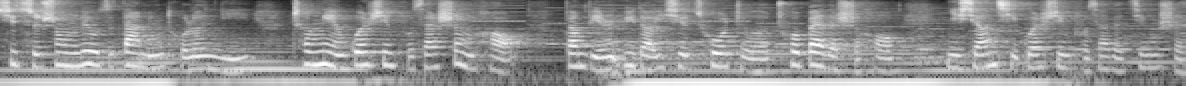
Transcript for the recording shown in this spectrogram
去持诵六字大明陀罗尼，称念观世音菩萨圣号。当别人遇到一些挫折、挫败的时候，你想起观世音菩萨的精神，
